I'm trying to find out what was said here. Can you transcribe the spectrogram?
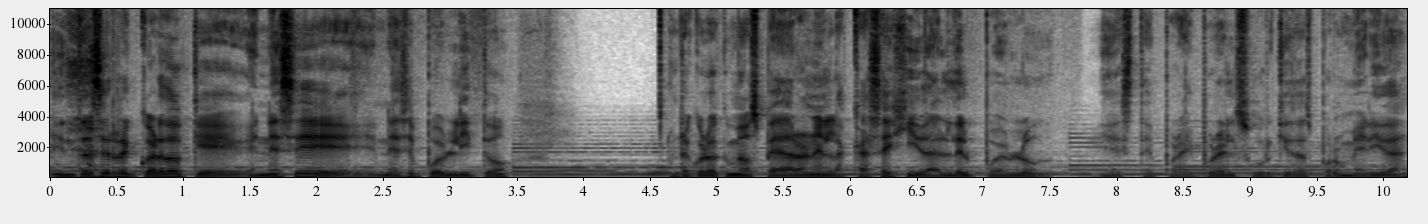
entonces recuerdo que en ese, en ese pueblito, recuerdo que me hospedaron en la casa ejidal del pueblo, este, por ahí por el sur, quizás por Mérida.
